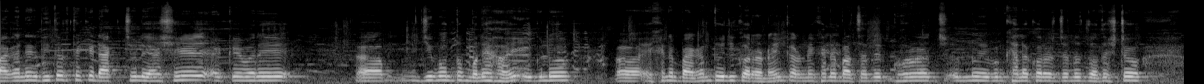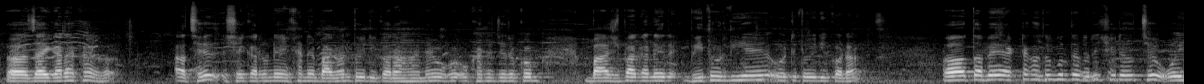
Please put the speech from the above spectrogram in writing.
বাগানের ভিতর থেকে ডাক চলে আসে, একেবারে জীবন্ত মনে হয়, এগুলো এখানে বাগান তৈরি করা নাই, কারণ এখানে বাচ্চাদের ঘোরার জন্য এবং খেলা করার জন্য যথেষ্ট জায়গা রাখা আছে। সেই কারণে এখানে বাগান তৈরি করা হয় না ওখানে যেরকম বাঁশ বাগানের ভিতর দিয়ে ওটি তৈরি করা। তবে একটা কথা বলতে পারি, সেটা হচ্ছে ওই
